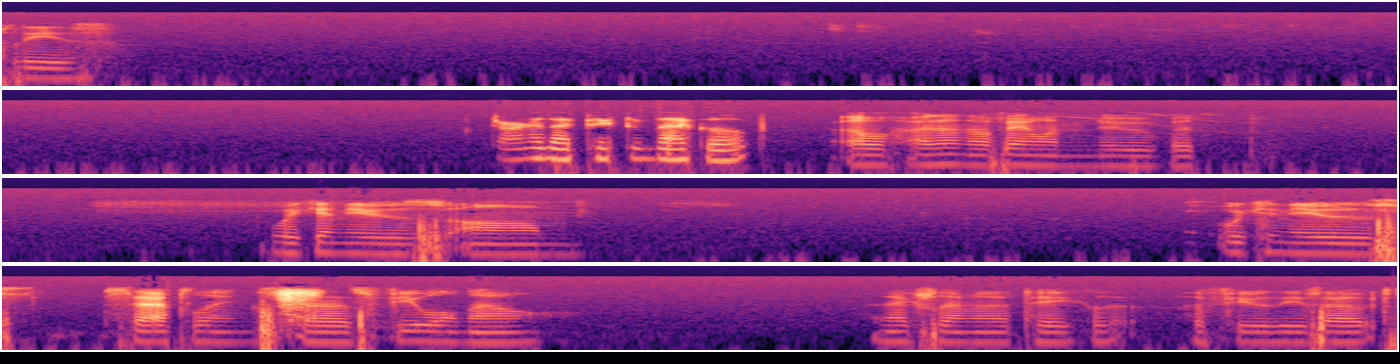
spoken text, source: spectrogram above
Please. Darn I picked him back up. Oh, I don't know if anyone knew, but we can use um we can use saplings as fuel now. And actually, I'm gonna take a, a few of these out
